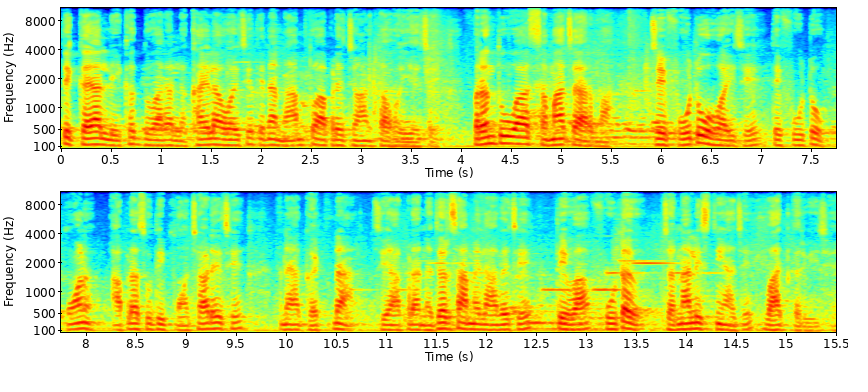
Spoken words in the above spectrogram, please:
તે કયા લેખક દ્વારા લખાયેલા હોય છે, તેના નામ તો આપણે જાણતા હોઈએ છીએ. પરંતુ આ સમાચારમાં જે ફોટો હોય છે, તે ફોટો કોણ આપણા સુધી પહોંચાડે છે અને આ ઘટના જે આપણા નજર સામે લાવે છે, તેવા ફોટો જર્નાલિસ્ટની આજે વાત કરવી છે.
